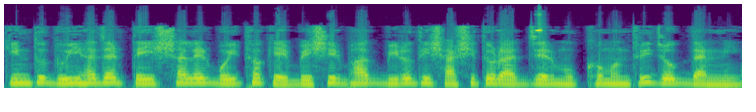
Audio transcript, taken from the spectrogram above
কিন্তু দুই হাজার তেইশ সালের বৈঠকে বেশিরভাগ বিরোধী শাসিত রাজ্যের মুখ্যমন্ত্রী যোগ দেননি।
